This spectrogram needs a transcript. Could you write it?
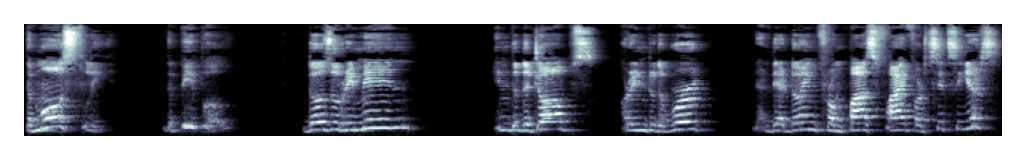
the mostly the people, those who remain into the jobs or into the work that they're doing from past five or six years,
